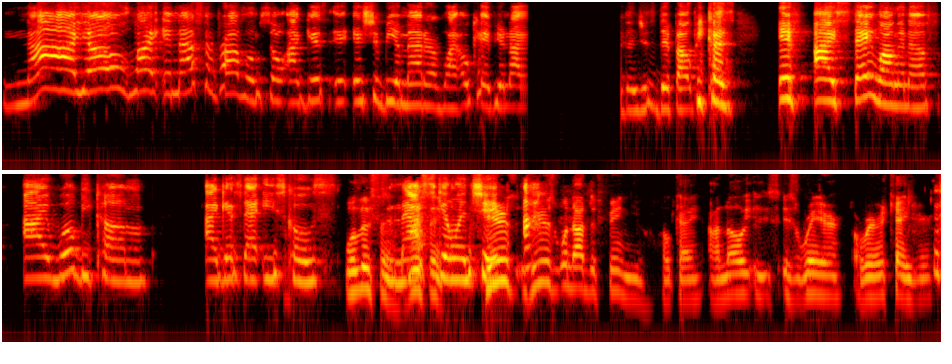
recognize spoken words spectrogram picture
nah, yo, like, and that's the problem. So I guess it, it should be a matter of like, okay, if you're not, then just dip out because if I stay long enough, I will become, I guess, that East Coast Well, listen, listen. masculine chick. Here's here's when I defend you. Okay, I know it's, it's rare, a rare occasion.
